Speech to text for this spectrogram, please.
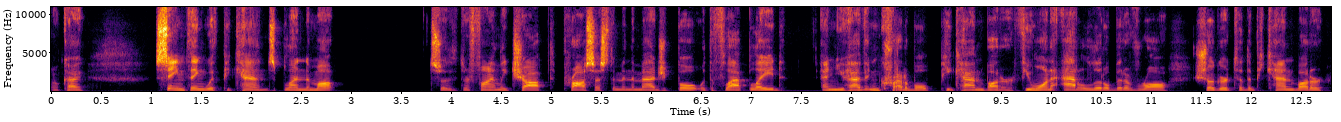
Okay. Same thing with pecans. Blend them up so that they're finely chopped, process them in the magic bullet with the flat blade, and you have incredible pecan butter. If you want to add a little bit of raw sugar to the pecan butter,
